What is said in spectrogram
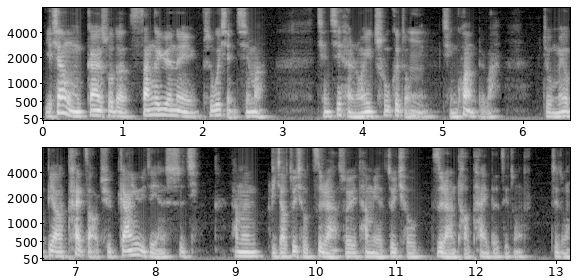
也像我们刚才说的，三个月内是危险期嘛，前期很容易出各种情况，对吧？就没有必要太早去干预这件事情。他们比较追求自然，所以他们也追求自然淘汰的这种这种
